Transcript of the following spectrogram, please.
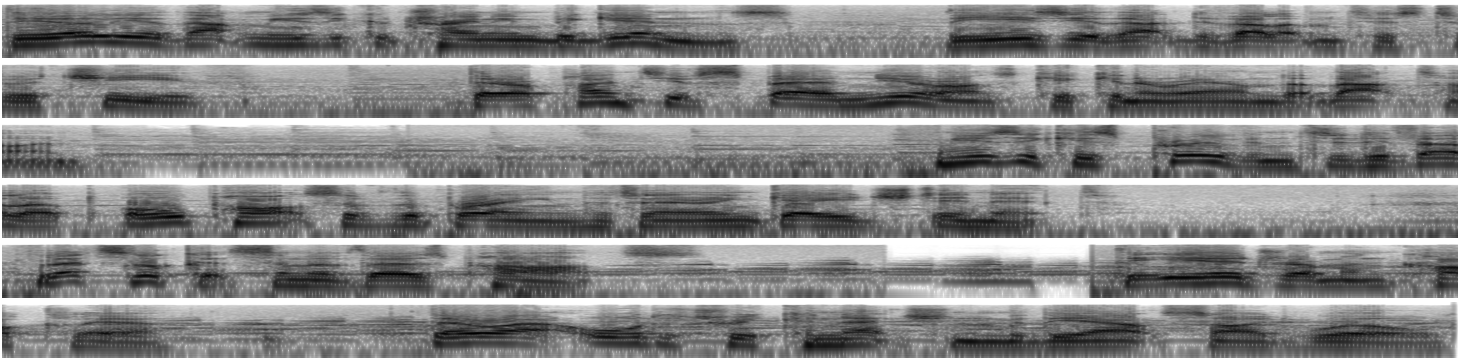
The earlier that musical training begins, the easier that development is to achieve. there are plenty of spare neurons kicking around at that time. Music is proven to develop all parts of the brain that are engaged in it. Let's look at some of those parts. The eardrum and cochlea. They're our auditory connection with the outside world.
